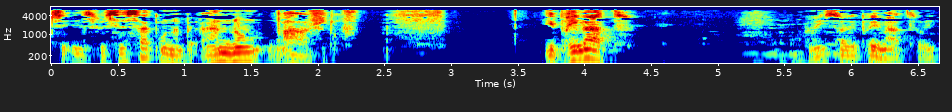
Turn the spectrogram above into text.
c'est ça qu'on appelle un nom, ah, je trouve. Les primates. Oui, ce sont les primates, oui.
